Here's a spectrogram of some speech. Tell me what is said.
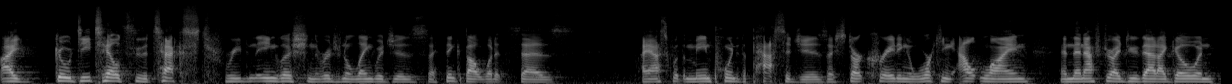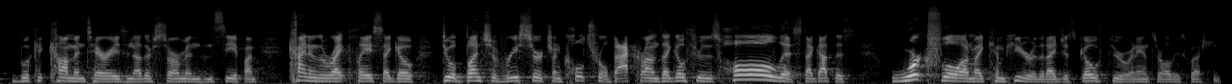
I go detailed through the text, read in the English and the original languages. I think about what it says. I ask what the main point of the passage is. I start creating a working outline. And then after I do that, I go and look at commentaries and other sermons and see if I'm kind of in the right place. I go do a bunch of research on cultural backgrounds. I go through this whole list. I got this workflow on my computer that I just go through and answer all these questions.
